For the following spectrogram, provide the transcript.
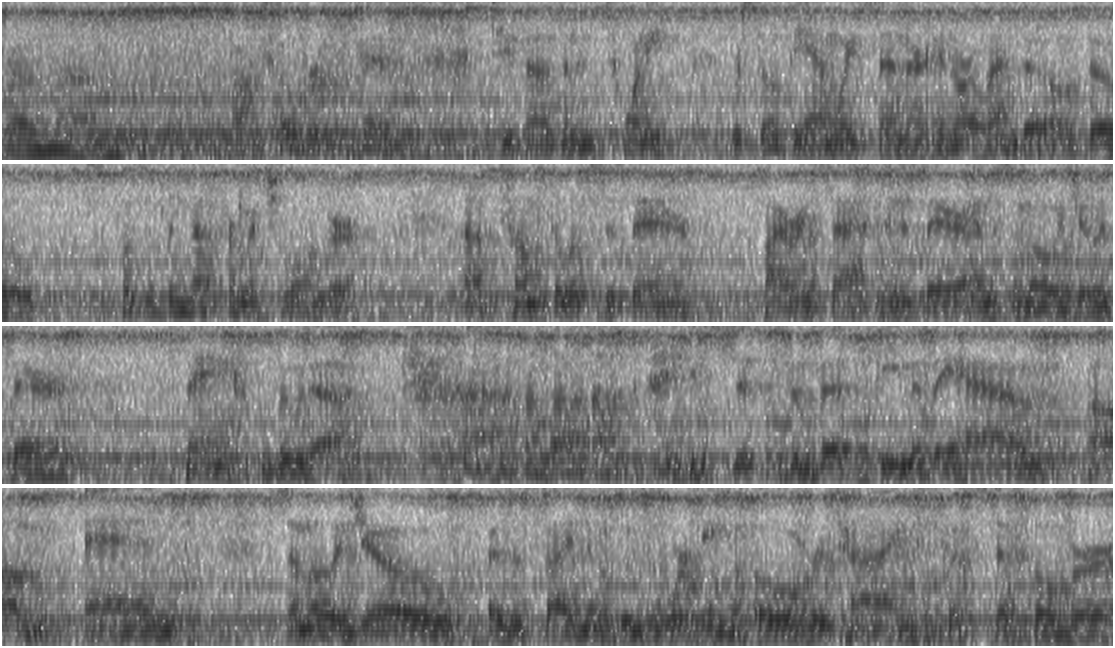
from um, October 5th, 2020. We're still at the Amway Center in Orlando, though supposedly not for much longer. Uh, Tom Phillips is there, Byron Saxton is there, and Samoa Joe is there. Thank Buddha. it's just the best team that they have. Um, and Samoa Joe, as a side note, was working overtime to put stuff over,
